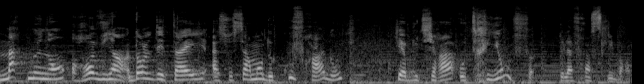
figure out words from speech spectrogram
Marc Menant revient dans le détail à ce serment de Koufra, donc, qui aboutira au triomphe de la France libre.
